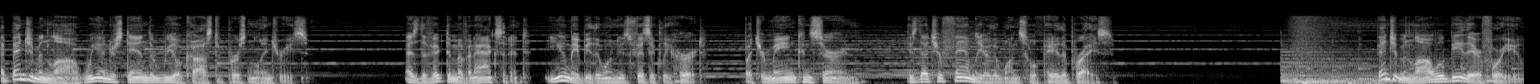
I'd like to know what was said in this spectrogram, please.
At Benjamin Law, we understand the real cost of personal injuries. As the victim of an accident, you may be the one who's physically hurt, but your main concern is that your family are the ones who will pay the price. Benjamin Law will be there for you,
